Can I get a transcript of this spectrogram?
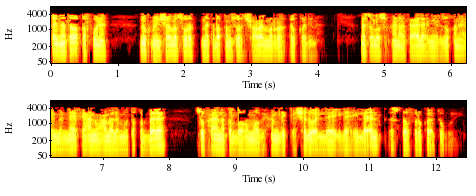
طيب نتوقف هنا. نكمل إن شاء الله سورة ما تبقى من سورة الشعراء المرة القادمة. نسأل الله سبحانه وتعالى أن يرزقنا علما نافعا وعملا متقبلا. سبحانك اللهم وبحمدك أشهد أن لا إله إلا أنت أستغفرك وأتوب إليك.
